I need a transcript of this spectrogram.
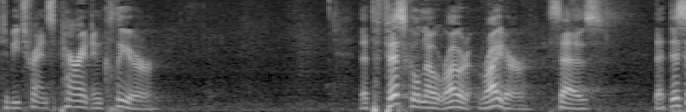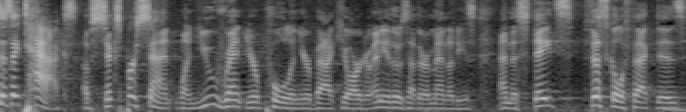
to be transparent and clear that the fiscal note writer- says that this is a tax of 6% when you rent your pool in your backyard or any of those other amenities, and the state's fiscal effect is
